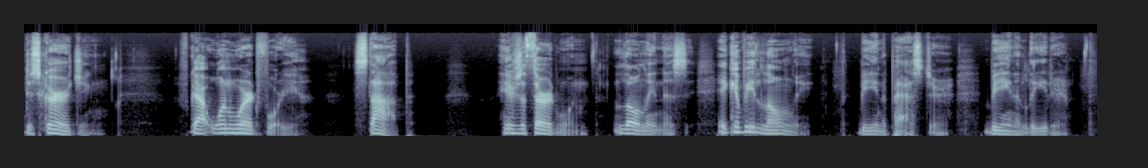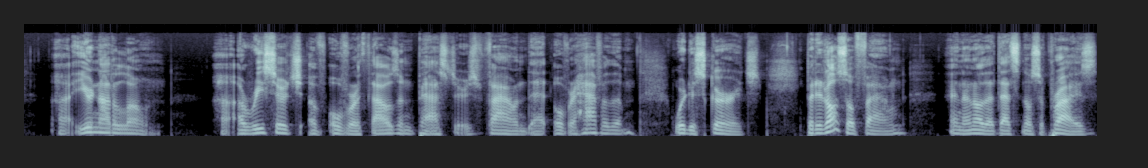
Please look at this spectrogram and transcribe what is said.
discouraging. I've got one word for you stop. Here's a third one loneliness. It can be lonely being a pastor, being a leader. Uh, you're not alone. Uh, a research of over a thousand pastors found that over half of them were discouraged, but it also found And I know that that's no surprise.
